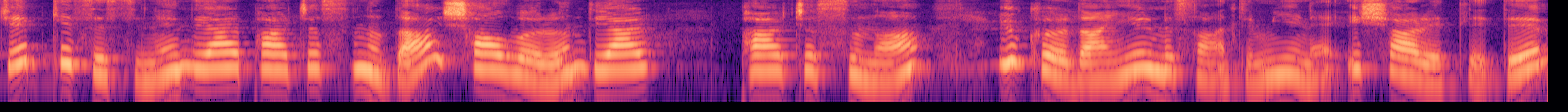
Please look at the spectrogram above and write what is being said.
Cep kesesinin diğer parçasını da şalvarın diğer parçasına yukarıdan 20 santim yine işaretledim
